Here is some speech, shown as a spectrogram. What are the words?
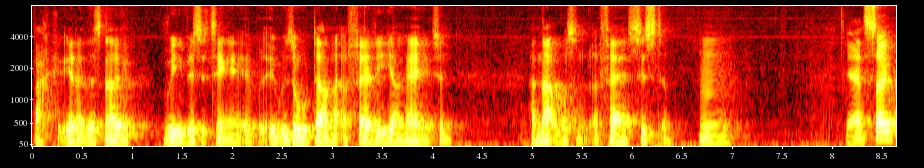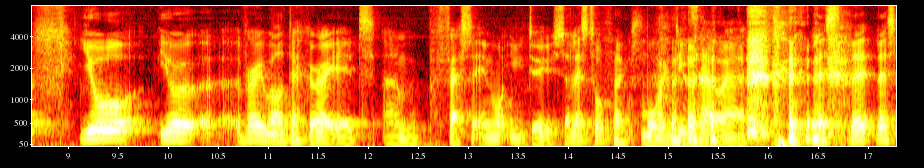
back, you know, there's no revisiting it. It, it was all done at a fairly young age and and that wasn't a fair system. Mm. Yeah, so you're you're a very well decorated um, professor in what you do. So let's talk Thanks. more in detail. uh, let's let, let's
